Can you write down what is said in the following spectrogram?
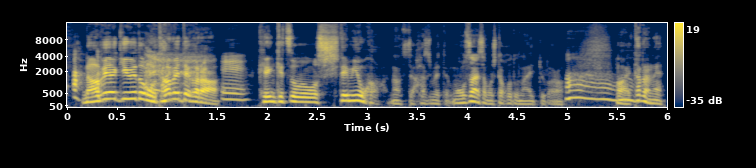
鍋焼きうどんを食べてからええ。献血をしてみようか。なんて初めて。もう小野早苗さんもしたことないっていうから。はい、ただね、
